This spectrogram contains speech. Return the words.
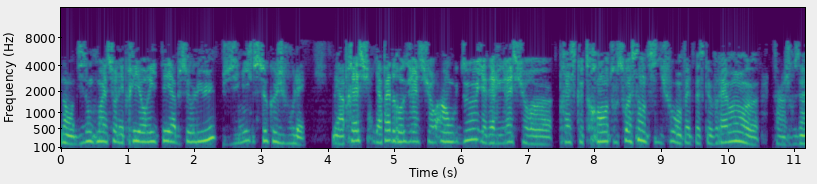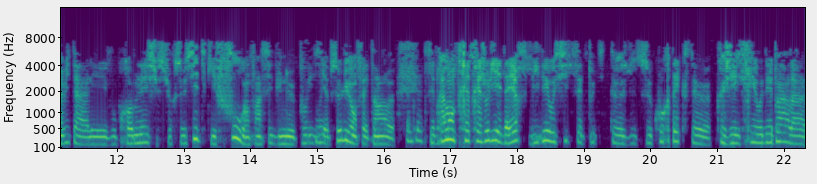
Non, disons que moi, sur les priorités absolues, j'ai mis ce que je voulais. Mais après, il n'y a pas de regret sur un ou deux, il y a des regrets sur euh, presque 30 ou 60 s'il faut en fait, parce que vraiment, euh, enfin, je vous invite à aller vous promener sur, ce site qui est fou. Enfin, c'est d'une poésie absolue en fait. Hein. C'est vraiment très très joli. Et d'ailleurs, l'idée aussi de cette petite, euh, de ce court texte que j'ai écrit au départ là,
